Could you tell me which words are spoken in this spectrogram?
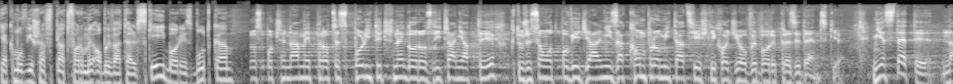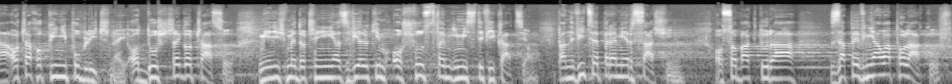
Jak mówi szef Platformy Obywatelskiej Borys Budka. Rozpoczynamy proces politycznego rozliczania tych, którzy są odpowiedzialni za kompromitację, jeśli chodzi o wybory prezydenckie. Niestety, na oczach opinii publicznej od dłuższego czasu mieliśmy do czynienia z wielkim oszustwem i mistyfikacją. Pan wicepremier Sasin, osoba, która zapewniała Polaków,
